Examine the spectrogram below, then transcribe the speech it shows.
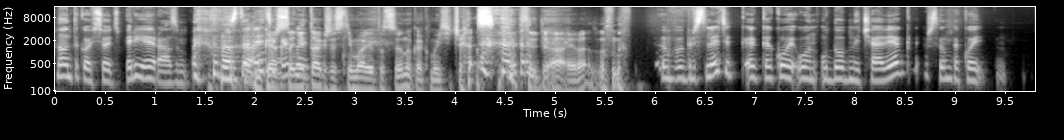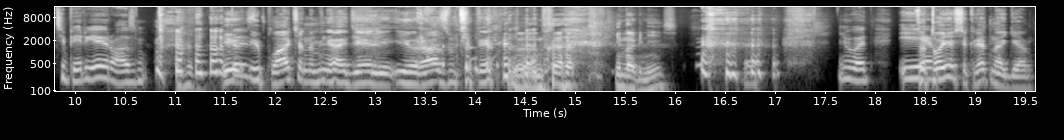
Но он такой, все, теперь я Эразм. Кажется, они так же снимали эту сцену, как мы сейчас. А, и Эразм. Вы представляете, какой он удобный человек, что он такой, теперь я Эразм. Ну, и, платье на меня одели, и разум теперь. И нагнись. Вот. И... Зато я секретный агент.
